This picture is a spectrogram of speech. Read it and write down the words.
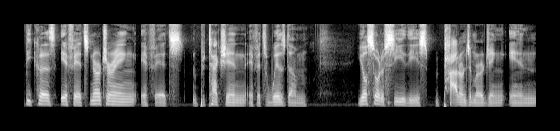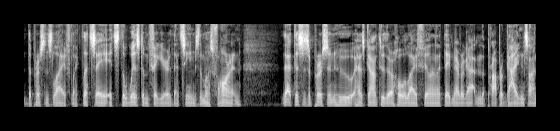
Because if it's nurturing, if it's protection, if it's wisdom, you'll sort of see these patterns emerging in the person's life. Like, let's say it's the wisdom figure that seems the most foreign. That this is a person who has gone through their whole life feeling like they've never gotten the proper guidance on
